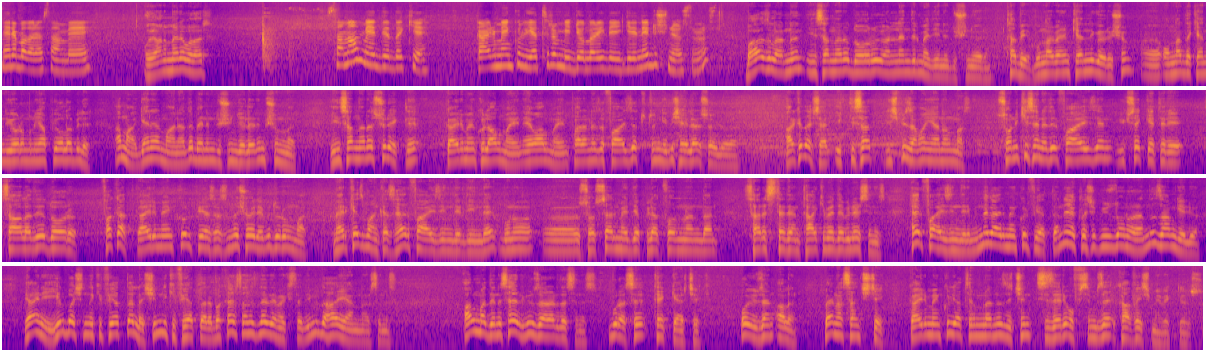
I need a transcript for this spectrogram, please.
Merhabalar Hasan Bey. Oya Hanım merhabalar. Sanal medyadaki gayrimenkul yatırım videoları ile ilgili ne düşünüyorsunuz? Bazılarının insanları doğru yönlendirmediğini düşünüyorum. Tabi bunlar benim kendi görüşüm. Ee, Onlar da kendi yorumunu yapıyor olabilir. Ama genel manada benim düşüncelerim şunlar. İnsanlara sürekli gayrimenkul almayın, ev almayın, paranızı faizde tutun gibi şeyler söylüyorlar. Arkadaşlar iktisat hiçbir zaman yanılmaz. Son iki senedir faizin yüksek getiri sağladığı doğru. Fakat gayrimenkul piyasasında şöyle bir durum var. Merkez Bankası her faiz indirdiğinde bunu e, sosyal medya platformlarından, sarı siteden takip edebilirsiniz. Her faiz indiriminde gayrimenkul fiyatlarına yaklaşık %10 oranında zam geliyor. Yani yılbaşındaki fiyatlarla şimdiki fiyatlara bakarsanız ne demek istediğimi daha iyi anlarsınız. Almadığınız her gün zarardasınız. Burası tek gerçek. O yüzden alın. Ben Hasan Çiçek. Gayrimenkul yatırımlarınız için sizleri ofisimize kahve içmeye bekliyoruz.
